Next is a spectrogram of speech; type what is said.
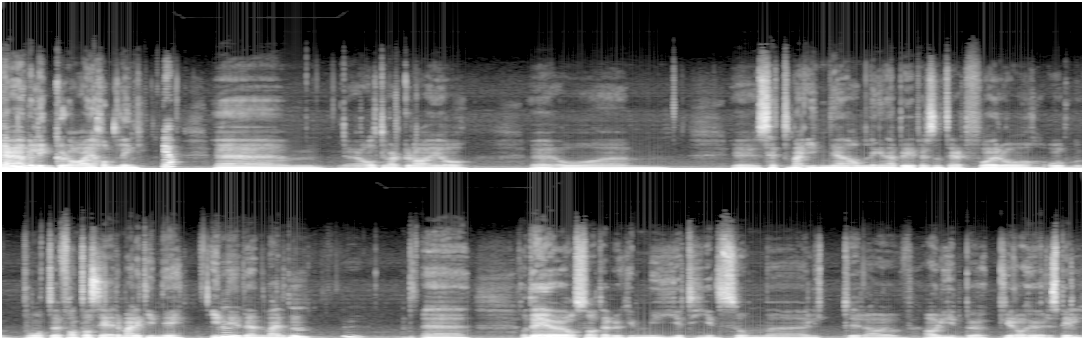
jeg er veldig glad i handling. Ja. Uh, jeg har alltid vært glad i å og eh, eh, sette meg inn i den handlingen jeg blir presentert for, og, og på en måte fantasere meg litt inn i, inn i mm. den verden. Mm. Eh, og det gjør jo også at jeg bruker mye tid som lytter av, av, lydbøker og hørespill.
